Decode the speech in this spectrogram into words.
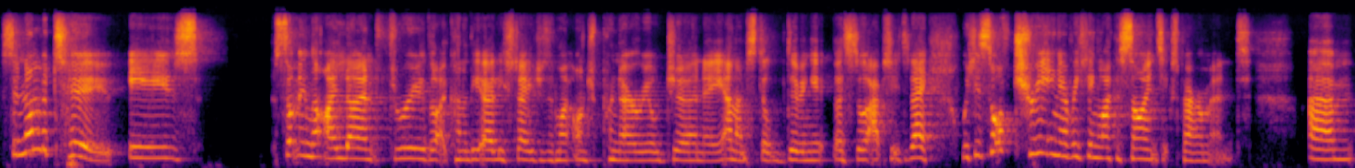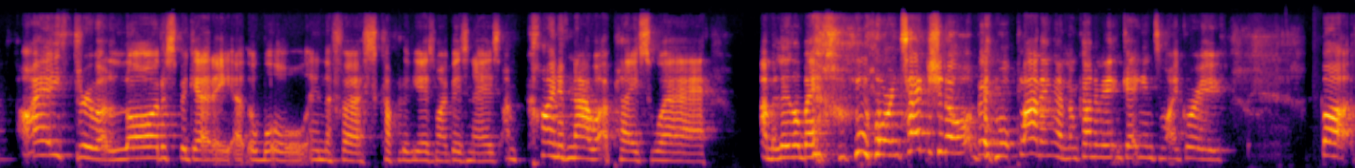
So, number two is something that I learned through the, like kind of the early stages of my entrepreneurial journey, and I'm still doing it, I still absolutely today, which is sort of treating everything like a science experiment. Um, I threw a lot of spaghetti at the wall in the first couple of years of my business. I'm kind of now at a place where I'm a little bit more intentional, a bit more planning, and I'm kind of getting into my groove. But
